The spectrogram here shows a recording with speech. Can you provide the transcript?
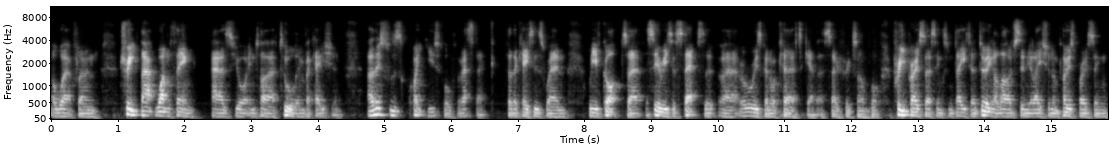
a workflow and treat that one thing as your entire tool invocation. Uh, this was quite useful for Vestec for the cases when we've got uh, a series of steps that uh, are always going to occur together. So, for example, pre-processing some data, doing a large simulation and post-processing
